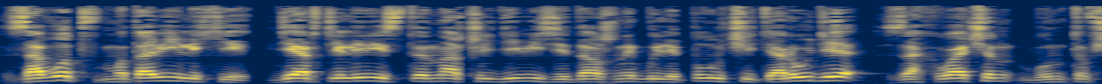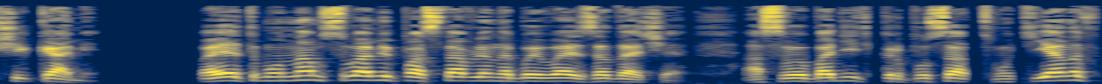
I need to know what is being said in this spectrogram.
Завод в Мотовилихе, где артиллеристы нашей дивизии должны были получить орудие, захвачен бунтовщиками. Поэтому нам с вами поставлена боевая задача – освободить корпуса смутьянов,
